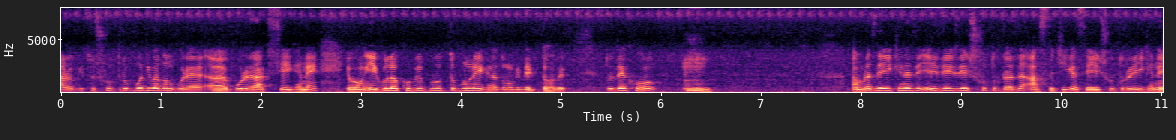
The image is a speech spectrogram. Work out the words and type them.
আরও কিছু সূত্র প্রতিপাদন করে করে রাখছি এখানে এবং এগুলো খুবই গুরুত্বপূর্ণ এখানে তোমাকে দেখতে হবে। তো দেখো আমরা যে এইখানে যে এই যে যে সূত্রটা যে আছে, ঠিক আছে? এই সূত্র এইখানে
